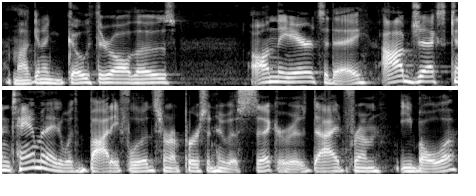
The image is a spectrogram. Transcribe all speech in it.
I'm not going to go through all those on the air today. Objects contaminated with body fluids from a person who is sick or who has died from Ebola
